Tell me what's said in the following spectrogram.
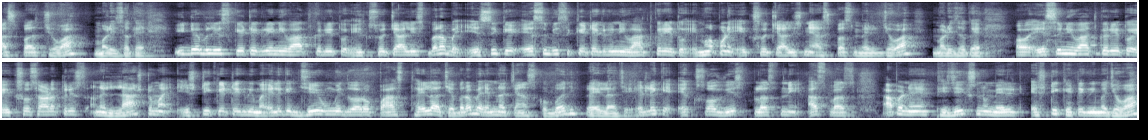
આસપાસ જોવા મળી શકે. ઈડબ્લ્યુએસ કેટેગરીની વાત કરીએ તો એકસો ચાલીસ, બરાબર? એસી કે એસીબીસી કેટેગરીની વાત કરીએ તો એમાં પણ એકસો ચાલીસની આસપાસ મેરિટ જોવા મળી શકે. એસીની વાત કરીએ તો એકસો સાડત્રીસ અને લાસ્ટમાં એસટી કેટેગરીમાં એટલે કે જે ઉમેદવારો પાસ થયેલા છે, બરાબર? એમના ચાન્સ ખૂબ જ રહેલા છે. એટલે કે એકસો વીસ પ્લસની આસપાસ આપણને ફિઝિક્સનું મેરિટ એસટી કેટેગરીમાં જોવા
